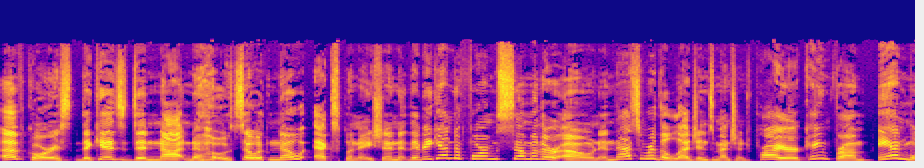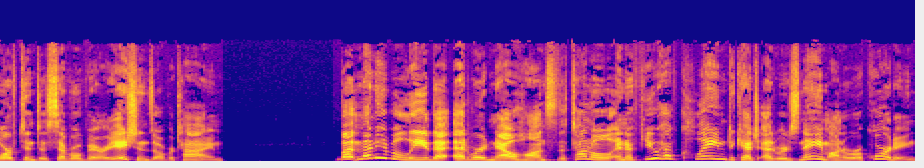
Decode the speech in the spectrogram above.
Of course, the kids did not know, so with no explanation, they began to form some of their own, and that's where the legends mentioned prior came from and morphed into several variations over time. But many believe that Edward now haunts the tunnel, and a few have claimed to catch Edward's name on a recording,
